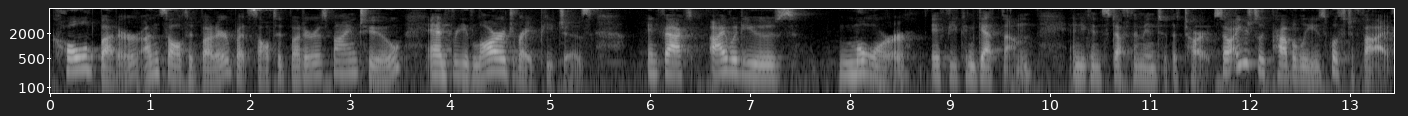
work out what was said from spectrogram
cold butter, unsalted butter, but salted butter is fine too, and three large ripe peaches. In fact, I would use more if you can get them and you can stuff them into the tart. So I usually probably use close to five.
